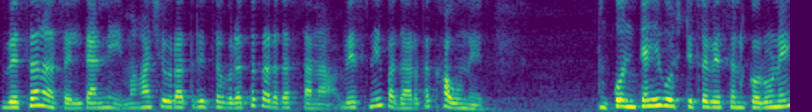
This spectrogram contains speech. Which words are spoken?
व्यसन असेल त्यांनी महाशिवरात्रीचं व्रत करत असताना व्यसनी पदार्थ खाऊ नयेत. कोणत्याही गोष्टीचं व्यसन करू नये.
